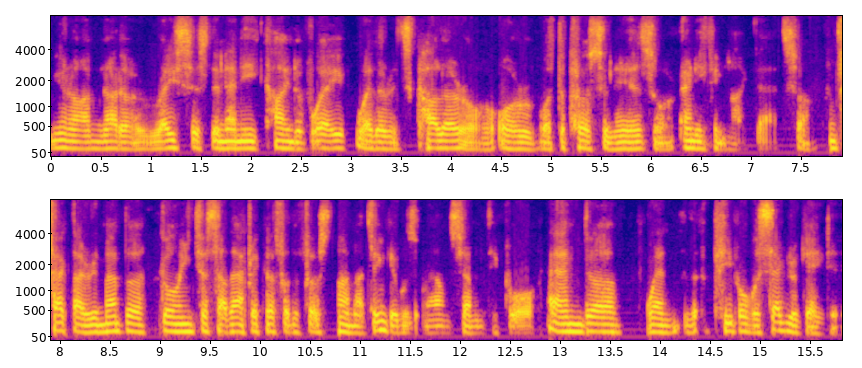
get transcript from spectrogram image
you know, I'm not a racist in any kind of way, whether it's color or, or what the person is or anything like that. So, in fact, I remember going to South Africa for the first time. I think it was around 74. And uh, when people were segregated.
